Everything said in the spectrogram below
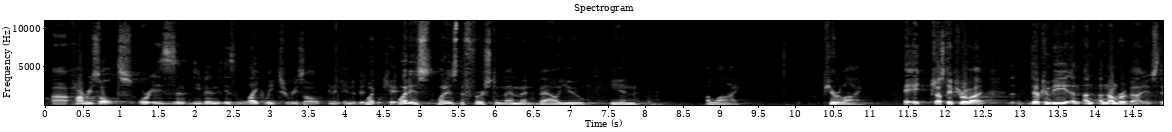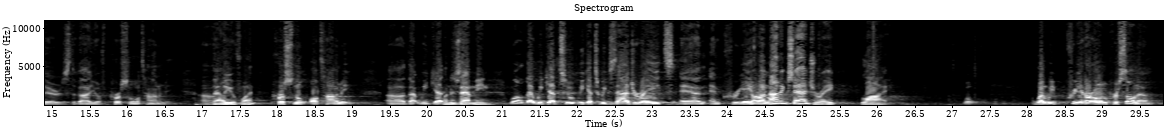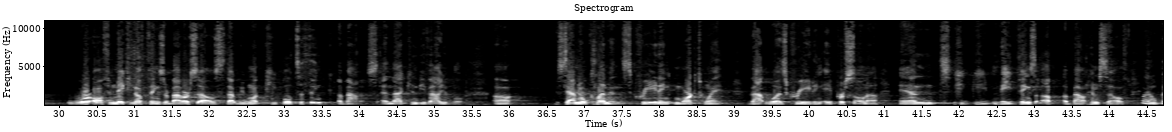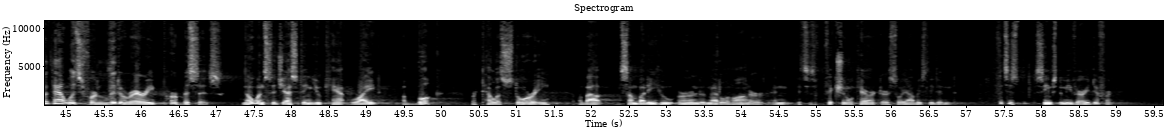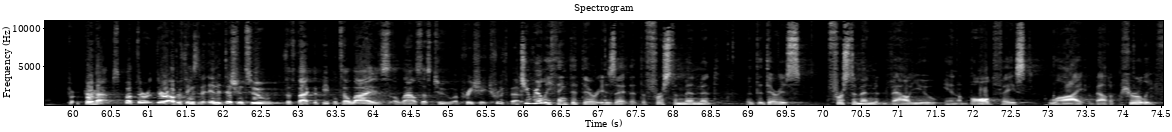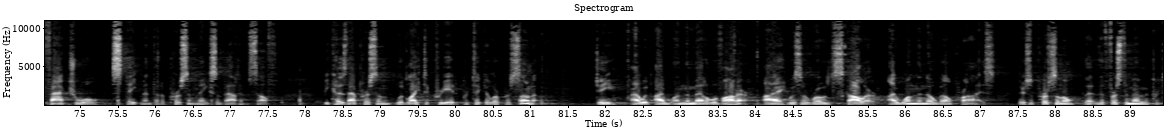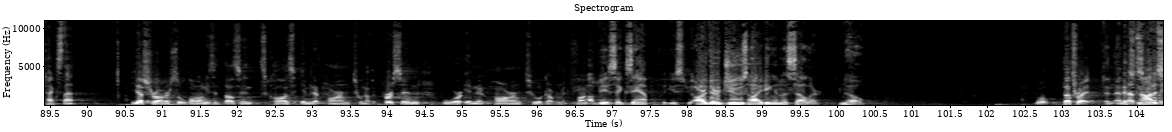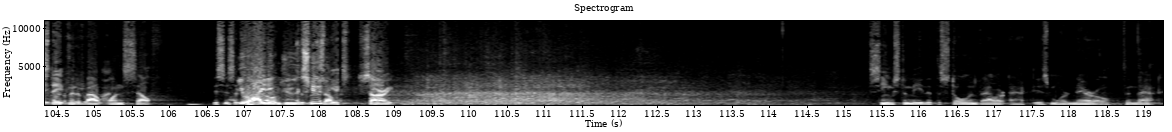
harm results or isn't even is likely to result in an individual what, case. What is, what is the First Amendment value in a lie? Pure lie. A, just a pure lie? There can be a, a, a, number of values. There's the value of personal autonomy. Uh, value of what? Personal autonomy. Uh, that we get. What does that mean? Well, that we get to we get to exaggerate and and create. No, no, not exaggerate. Lie. Well, when we create our own persona, we're often making up things about ourselves that we want people to think about us, and that can be valuable. Uh, Samuel Clemens creating Mark Twain. That was creating a persona, and he, he made things up about himself. Well, but that was for literary purposes. No one's suggesting you can't write a book or tell a story about somebody who earned a Medal of Honor, and it's a fictional character, so he obviously didn't. It just seems to me very different. Perhaps. But there, there are other things that, in addition to the fact that people tell lies, allows us to appreciate truth better. Do you really think that there is a, that the First Amendment, that there is First Amendment value in a bald faced lie about a purely factual statement that a person makes about himself? Because that person would like to create a particular persona. Gee, I, would, I won the Medal of Honor. I was a Rhodes Scholar. I won the Nobel Prize. There's a personal, the, the First Amendment protects that? Yes, Your Honor, so long as it doesn't cause imminent harm to another person or imminent harm to a government function. Obvious example. Are there Jews hiding in the cellar? No. Well, that's right. And, and that's, that's, not a statement about oneself. This is Are you hiding Jews excuse in the cellar? Me, ex- sorry. Seems to me that the Stolen Valor Act is more narrow than that.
